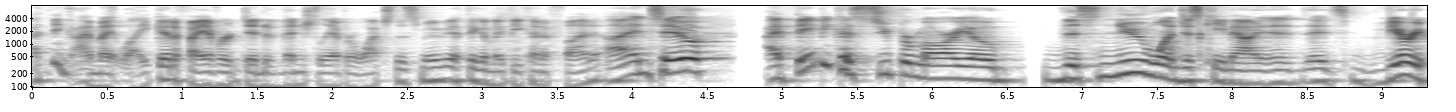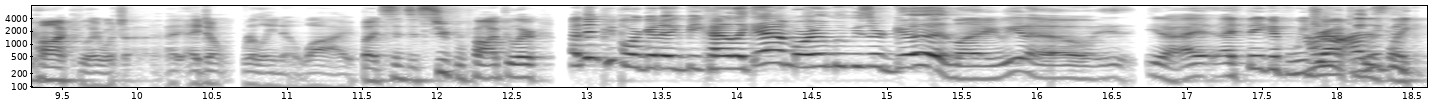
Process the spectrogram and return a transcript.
I think I might like it if I ever did eventually ever watch this movie. I think it might be kind of fun. Uh, and two, I think because Super Mario, this new one just came out and it, it's very popular, which I, I don't really know why. But since it's super popular, I think people are gonna be kind of like, ah, Mario movies are good. Like you know, it- you know. I, I think if we I drafted this like a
